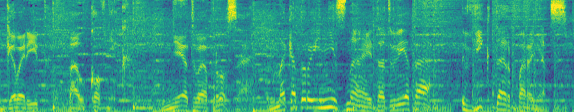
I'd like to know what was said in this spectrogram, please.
Говорит полковник. Нет вопроса, на который не знает ответа Виктор Баранец.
